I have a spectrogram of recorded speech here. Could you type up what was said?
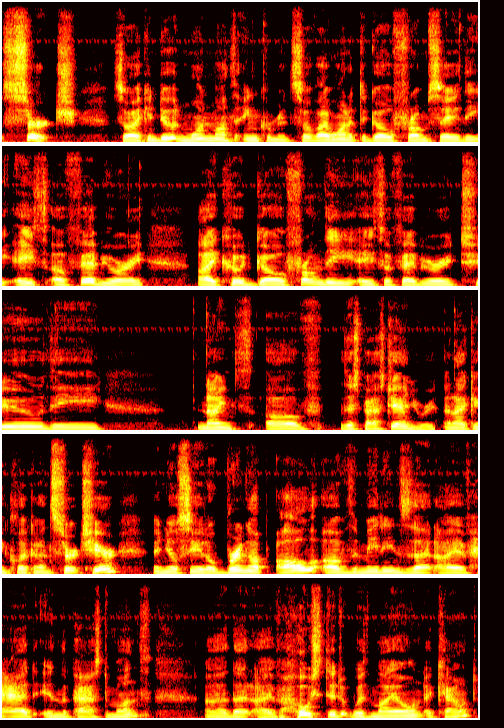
search. So I can do it in one month increments. So if I wanted to go from, say, the 8th of February, I could go from the 8th of February to the 9th of this past January. And I can click on search here and you'll see it'll bring up all of the meetings that I have had in the past month uh, that I've hosted with my own account.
